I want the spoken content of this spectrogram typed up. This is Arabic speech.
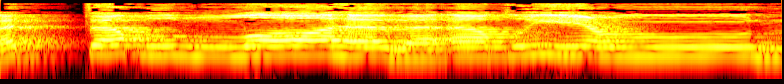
فاتقوا الله وأطيعون.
